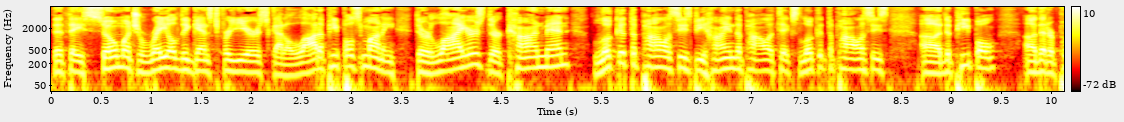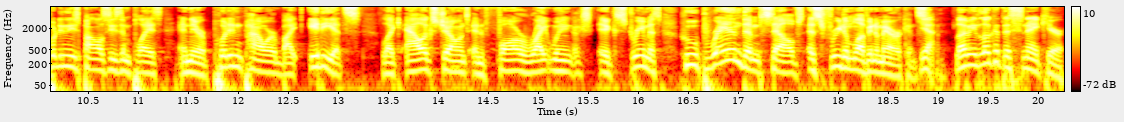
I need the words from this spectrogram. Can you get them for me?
that they so much railed against for years, got a lot of people's money. They're liars, they're con men. Look at the policies behind the politics, look at the policies, uh, the people uh, that are putting these policies in place, and they are put in power by idiots like Alex Jones and far right wing ex- extremists who brand themselves as freedom loving Americans. Yeah. Let me look at the snake here.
